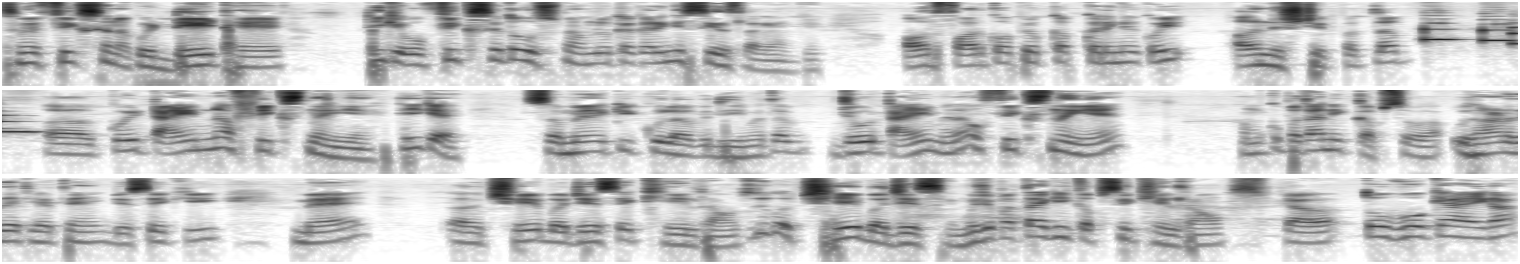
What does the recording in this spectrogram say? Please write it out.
समय फिक्स है ना कोई डेट है ठीक है वो फिक्स है तो उसमें हम लोग क्या करेंगे? सीन्स लगाएँगे। और फॉर का उपयोग कब करेंगे? कोई अनिश्चित मतलब आ, कोई टाइम ना फिक्स नहीं है ठीक है? समय की कुल अवधि मतलब जो टाइम है ना वो फिक्स नहीं है। हमको पता नहीं कब से होगा। उदाहरण देख लेते हैं जैसे कि मैं छः बजे से खेल रहा हूँ। तो देखो छः बजे से मुझे पता है कि कब से खेल रहा हूँ। क्या तो वो क्या आएगा?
